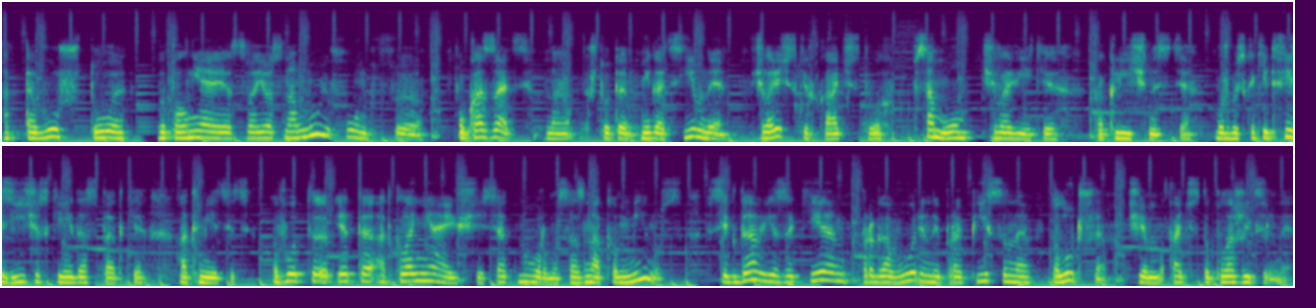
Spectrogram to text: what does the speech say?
от того, что, выполняя свою основную функцию, указать на что-то негативное в человеческих качествах, в самом человеке, как личности, может быть, какие-то физические недостатки отметить. Вот это отклоняющееся от нормы со знаком минус всегда в языке проговорены, прописаны лучше, чем качества положительные.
